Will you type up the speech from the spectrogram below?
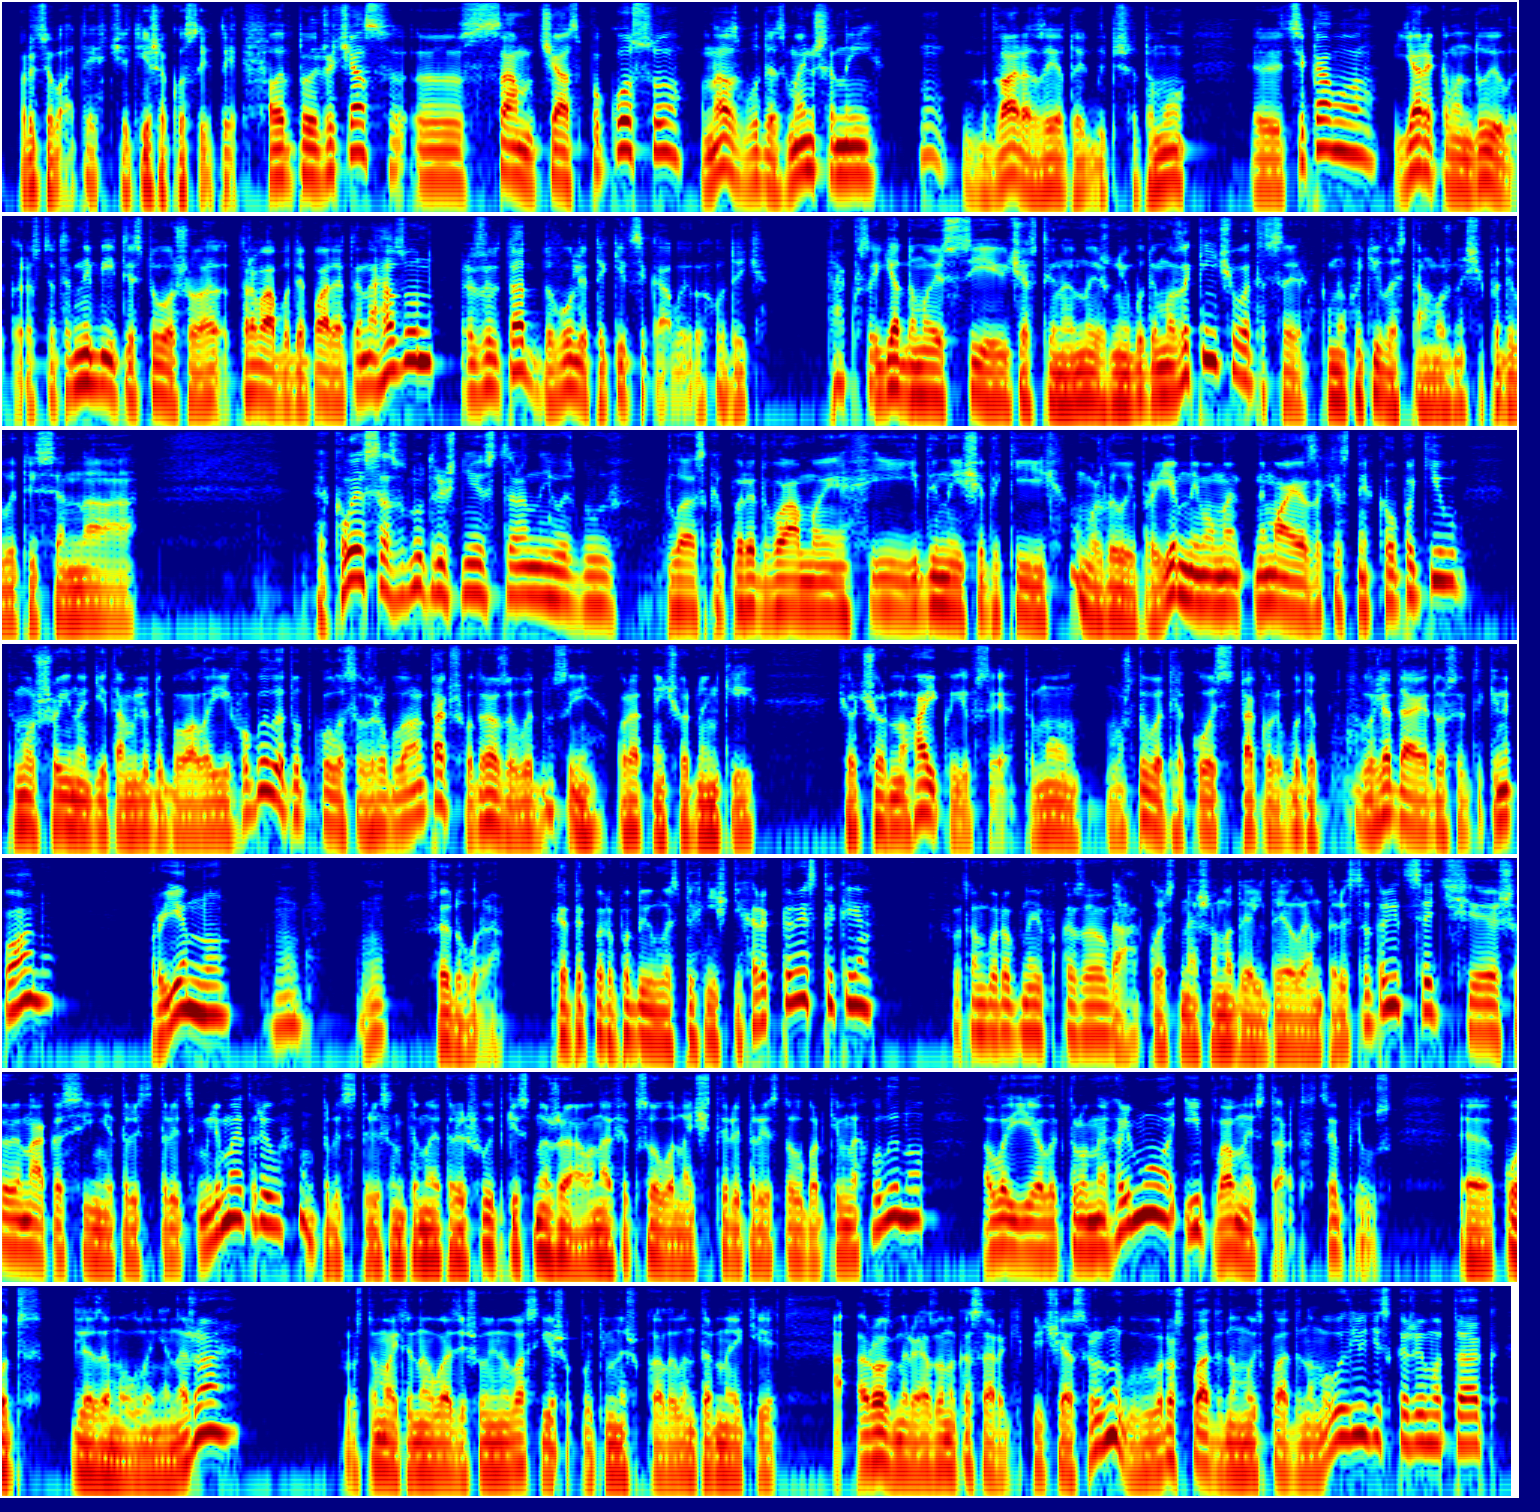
працювати, частіше косити. Але в той же час е, сам час покосу у нас буде зменшений ну, в два рази, а то й більше. Тому е, цікаво, я рекомендую використати. Не бійтесь того, що трава буде падати на газон. Результат доволі таки цікавий виходить. Так, все. Я думаю, з цією частиною нижньою будемо закінчувати це. Кому хотілося, там можна ще подивитися на клеса з внутрішньої сторони. Ось був. будь ласка, перед вами. І єдиний ще такий, ну, можливо, і приємний момент. Немає захисних колпаків, тому що іноді там люди бували їх убили. Тут колесо зроблено так, що одразу видно цей акуратний чорненький чор- чорну гайку і все. Тому, можливо, для когось також буде. Виглядає досить таки непогано, приємно. Ну, ну, все добре. А тепер подивимось технічні характеристики. Що там виробник вказав? Так, ось наша модель DLM 330, е, ширина касіння 330 мм, ну, 33 см, швидкість ножа, вона фіксована 4300 обертів на хвилину, але є електронне гальмо і плавний старт. Це плюс. Е, Код для замовлення ножа. Просто майте на увазі, що він у вас є, щоб потім не шукали в інтернеті. А розміри газонокосарки під час ну, в розкладеному і складеному вигляді, скажімо так.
